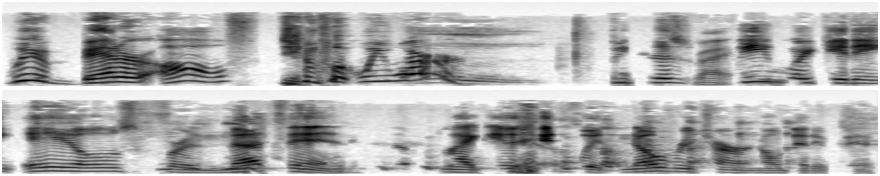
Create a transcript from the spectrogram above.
we're better off than what we were Mm. because Right. we were getting L's for nothing, like with no return on that investment.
